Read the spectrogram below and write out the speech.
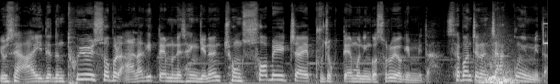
요새 아이들은 토요일 수업을 안 하기 때문에 생기는 총 수업 일자의 부족 때문인 것으로 여깁니다. 세 번째는 짝꿍입니다.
